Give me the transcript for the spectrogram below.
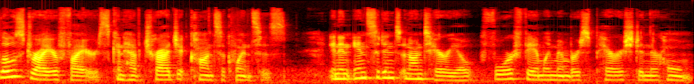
Clothes dryer fires can have tragic consequences. In an incident in Ontario, four family members perished in their home.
